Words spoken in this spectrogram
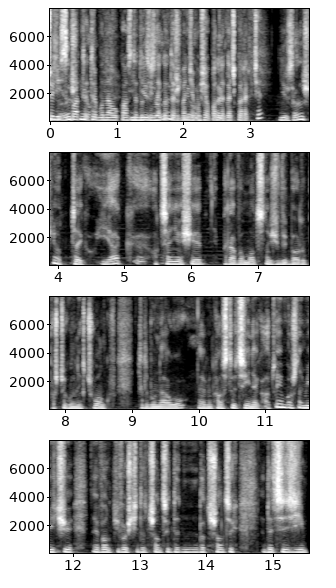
Czyli skład od- Trybunału Konstytucyjnego też będzie musiał tego- podlegać korekcie? Niezależnie od tego, jak e, ocenia się prawomocność wyboru poszczególnych członków Trybunału Konstytucyjnego, a tutaj można mieć e, wątpliwości dotyczących, dotyczących decyzji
